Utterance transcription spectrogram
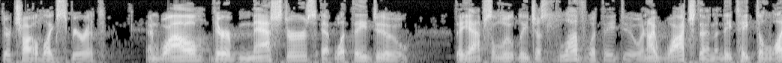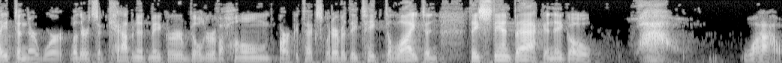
their childlike spirit. And while they're masters at what they do, they absolutely just love what they do. And I watch them and they take delight in their work, whether it's a cabinet maker, builder of a home, architects, whatever. They take delight and they stand back and they go, wow, wow.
